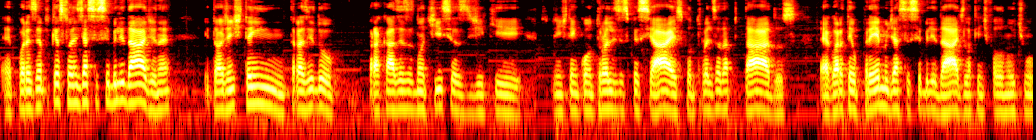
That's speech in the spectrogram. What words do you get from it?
é, por exemplo, questões de acessibilidade, né? Então a gente tem trazido para cá às vezes notícias de que a gente tem controles especiais, controles adaptados. É, agora tem o prêmio de acessibilidade, lá que a gente falou no último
